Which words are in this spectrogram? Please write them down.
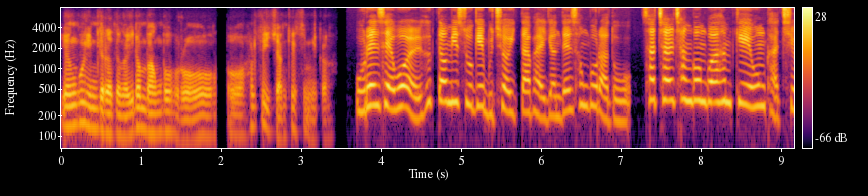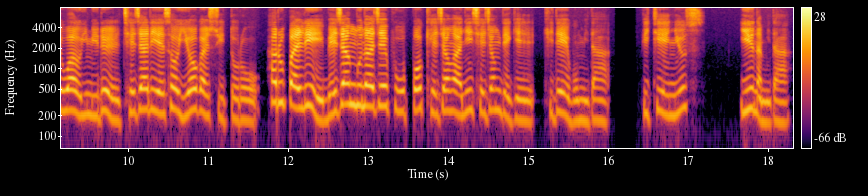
영구 임대라든가 이런 방법으로 어, 할수 있지 않겠습니까? 오랜 세월 흙더미 속에 묻혀 있다 발견된 성보라도 사찰 창건과 함께해온 가치와 의미를 제자리에서 이어갈 수 있도록 하루빨리 매장문화재 보호법 개정안이 제정되길 기대해 봅니다. BTN 뉴스 이은아입니다.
